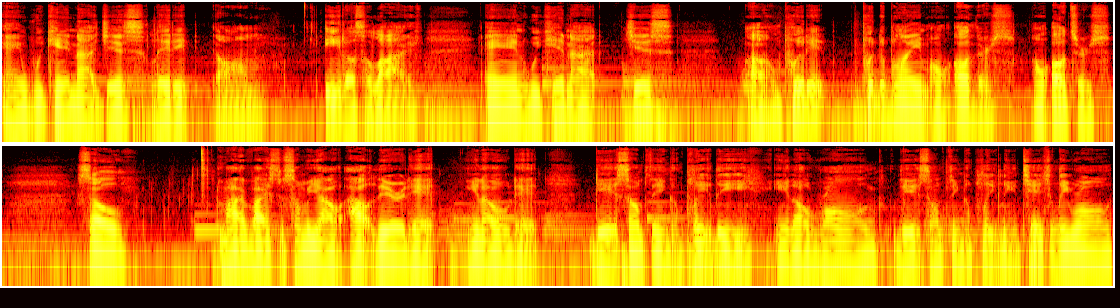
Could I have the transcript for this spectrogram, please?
And we cannot just let it um, eat us alive, and we cannot just um, put it put the blame on others on others. So, my advice to some of y'all out there that you know that did something completely you know wrong, did something completely intentionally wrong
